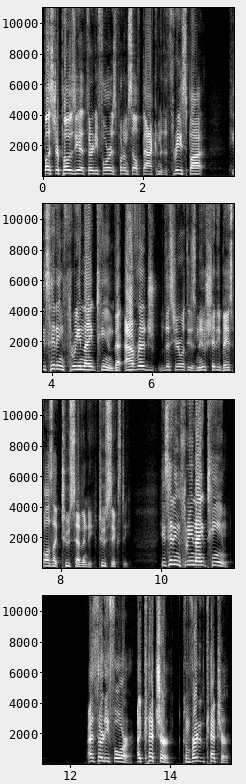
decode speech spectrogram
Buster Posey at 34 has put himself back into the three spot. He's hitting 319. The average this year with these new shitty baseballs is like 270, 260. He's hitting 319. at 34, a catcher, converted catcher,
